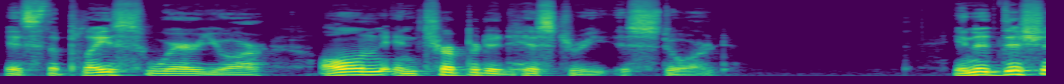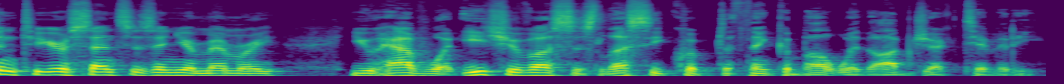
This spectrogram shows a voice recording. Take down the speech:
It's the place where your own interpreted history is stored. In addition to your senses and your memory, you have what each of us is less equipped to think about with objectivity,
